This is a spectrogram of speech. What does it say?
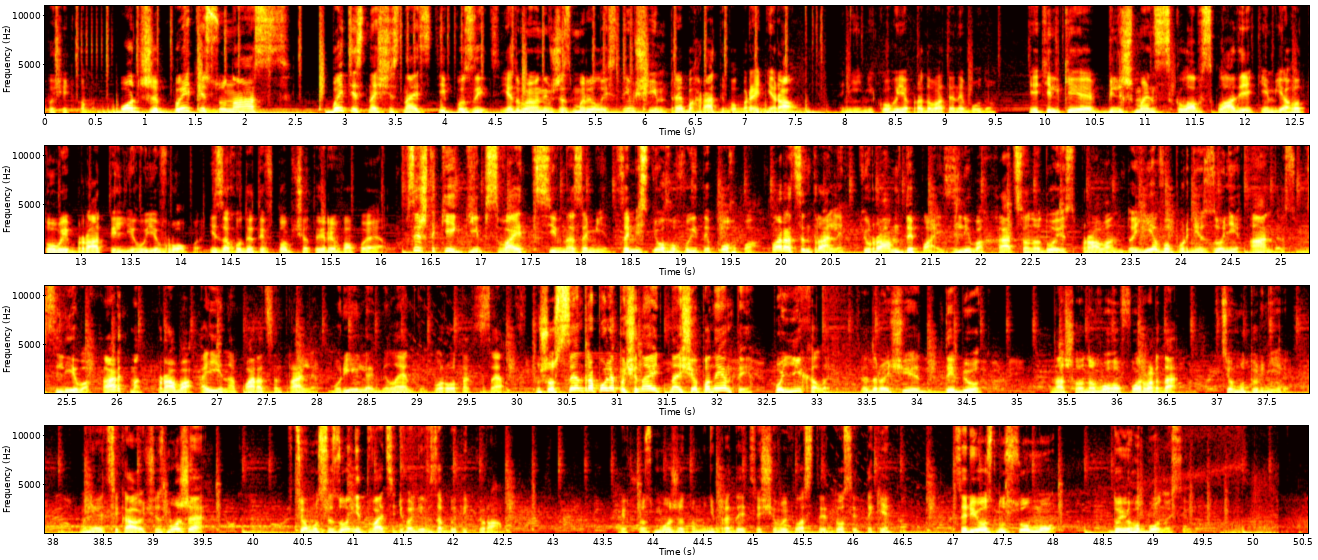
Пишіть комент. Отже, Бетіс у нас. Бетіс на 16-й позиції. Я думаю, вони вже змирились з тим, що їм треба грати попередній раунд. Ні, нікого я продавати не буду. Я тільки більш-менш склав склад, яким я готовий брати Лігу Європи і заходити в топ-4 в АПЛ. Все ж таки, Гіпс Вайт сів на замін. Замість нього вийде Погба. Пара центральних Тюрам Депай, зліва Хадсон Одої, справа Ндоє, в опорній зоні Андерсон, зліва Хартман, права Аїна, пара центральних Муріля, Міленко, в воротах Сел. Ну що, з центра поля починають наші опоненти. Поїхали. Це, до речі, дебют нашого нового форварда в цьому турнірі. Мені цікаво, чи зможе в цьому сезоні 20 голів забити Тюрам. Якщо зможе, то мені придеться ще викласти досить таки серйозну суму до його бонусів.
